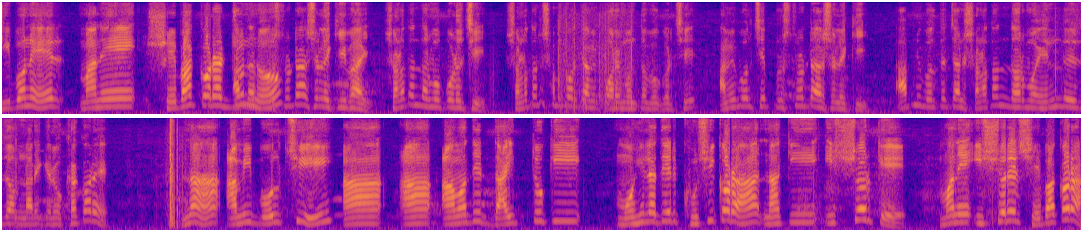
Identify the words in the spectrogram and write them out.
জীবনের মানে সেবা করার জন্য প্রশ্নটা আসলে কি ভাই? সনাতন ধর্ম পড়েছি। সনাতন সম্পর্কে আমি পরে মন্তব্য করছি। আমি বলছি প্রশ্নটা আসলে কি? আপনি বলতে চান সনাতন ধর্ম হিন্দুইজম নারীকে রক্ষা করে? না আমি বলছি আমাদের দায়িত্ব কি মহিলাদের খুশি করা নাকি ঈশ্বরকে? মানে ঈশ্বরের সেবা করা?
